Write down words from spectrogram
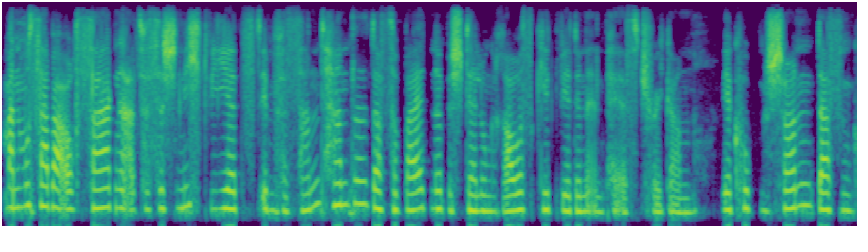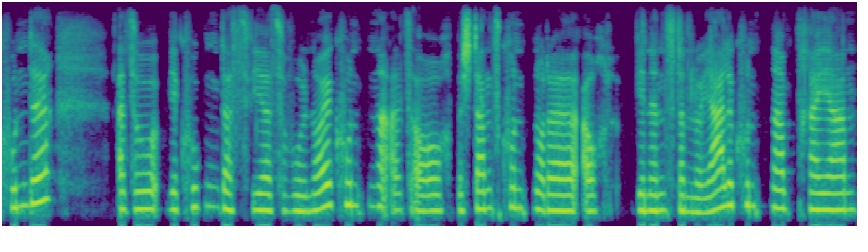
man muss aber auch sagen, also es ist nicht wie jetzt im Versandhandel, dass sobald eine Bestellung rausgeht, wir den NPS triggern. Wir gucken schon, dass ein Kunde, also wir gucken, dass wir sowohl neue Kunden als auch Bestandskunden oder auch, wir nennen es dann loyale Kunden ab drei Jahren,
